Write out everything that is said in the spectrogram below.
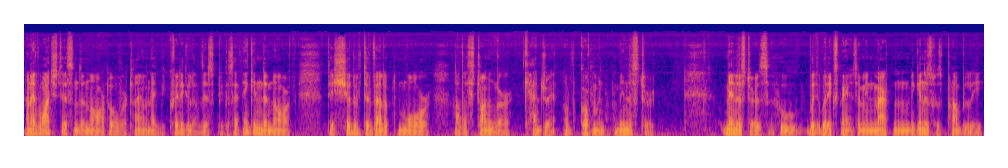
and I've watched this in the North over time, and I'd be critical of this because I think in the North they should have developed more of a stronger cadre of government minister ministers who with, with experience. I mean, Martin McGuinness was probably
